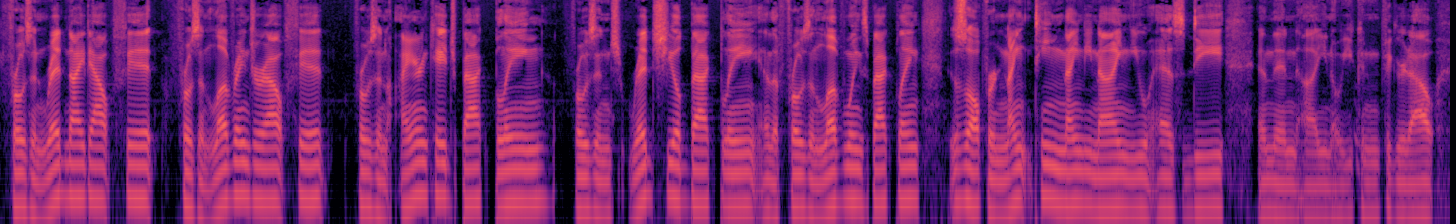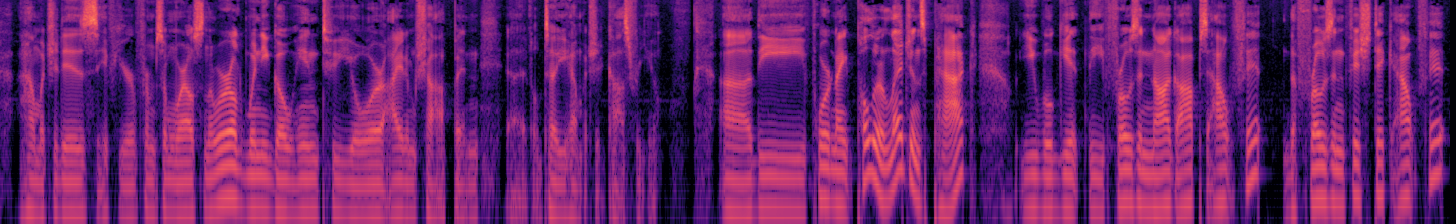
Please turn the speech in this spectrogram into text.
Frozen Red Knight outfit, Frozen Love Ranger outfit, Frozen Iron Cage back bling, Frozen Red Shield back bling, and the Frozen Love Wings back bling. This is all for 19.99 USD, and then uh, you know you can figure it out how much it is if you're from somewhere else in the world when you go into your item shop, and uh, it'll tell you how much it costs for you. Uh, the Fortnite Polar Legends pack, you will get the Frozen Nog Ops outfit, the Frozen Fish Stick outfit,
